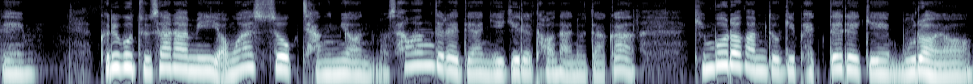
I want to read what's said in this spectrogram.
네. 그리고 두 사람이 영화 속 장면, 뭐 상황들에 대한 얘기를 더 나누다가 김보라 감독이 백델에게 물어요.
